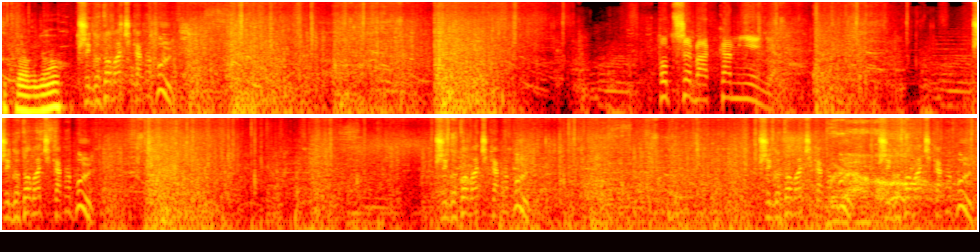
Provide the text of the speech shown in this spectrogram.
To Prawda? Przygotować katapultę. Potrzeba kamienia. Przygotować katapultę. Przygotować katapultę. Przygotować katapultę. Przygotować katapultę.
